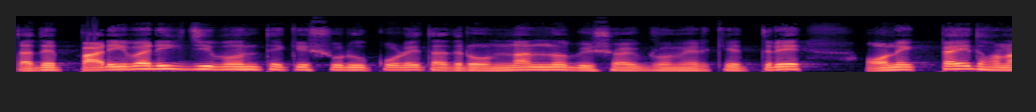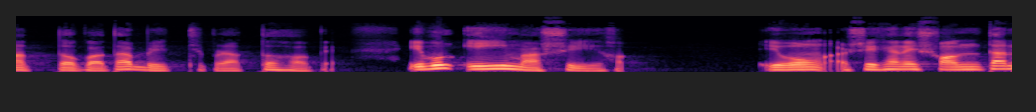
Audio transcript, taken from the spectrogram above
তাদের পারিবারিক জীবন থেকে শুরু করে তাদের অন্যান্য বিষয়ক্রমের ক্ষেত্রে অনেকটাই ধনাত্মকতা বৃদ্ধিপ্রাপ্ত হবে এবং এই মাসেই হবে এবং সেখানে সন্তান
